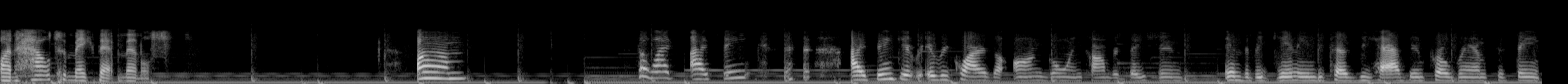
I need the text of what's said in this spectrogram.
on how to make that mental? Um. So I I think I think it it requires an ongoing conversation in the beginning because we have been programmed to think.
